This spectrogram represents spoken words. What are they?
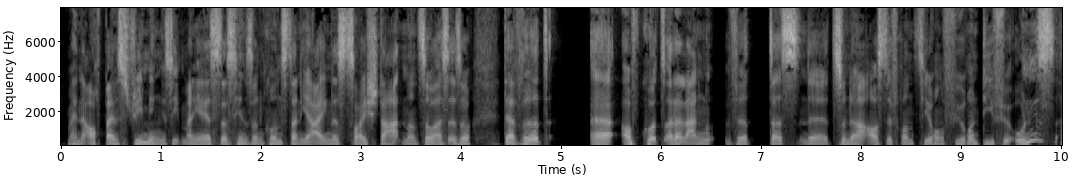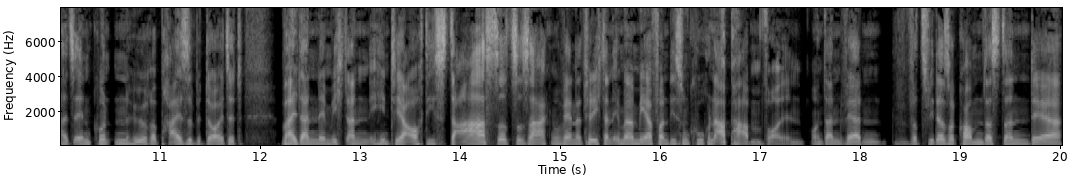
ich meine, auch beim Streaming sieht man ja jetzt, dass Hinz und Kunst dann ihr eigenes Zeug starten und sowas. Also da wird äh, auf kurz oder lang wird das eine, zu einer Ausdifferenzierung führen, die für uns als Endkunden höhere Preise bedeutet, weil dann nämlich dann hinterher auch die Stars sozusagen werden natürlich dann immer mehr von diesem Kuchen abhaben wollen. Und dann werden, wird es wieder so kommen, dass dann der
